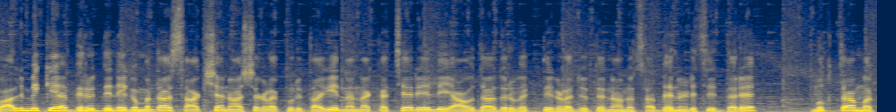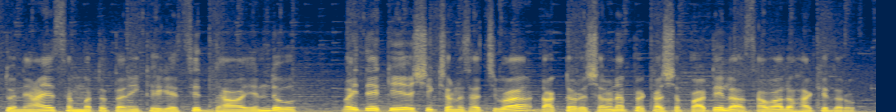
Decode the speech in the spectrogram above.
ವಾಲ್ಮೀಕಿ ಅಭಿವೃದ್ಧಿ ನಿಗಮದ ಸಾಕ್ಷ್ಯನಾಶಗಳ ಕುರಿತಾಗಿ ನನ್ನ ಕಚೇರಿಯಲ್ಲಿ ಯಾವುದಾದರೂ ವ್ಯಕ್ತಿಗಳ ಜೊತೆ ನಾನು ಸಭೆ ನಡೆಸಿದ್ದರೆ ಮುಕ್ತ ಮತ್ತು ನ್ಯಾಯಸಮ್ಮತ ತನಿಖೆಗೆ ಸಿದ್ಧ ಎಂದು ವೈದ್ಯಕೀಯ ಶಿಕ್ಷಣ ಸಚಿವ ಡಾಕ್ಟರ್ ಶರಣಪ್ರಕಾಶ ಪಾಟೀಲ ಸವಾಲು ಹಾಕಿದರು.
